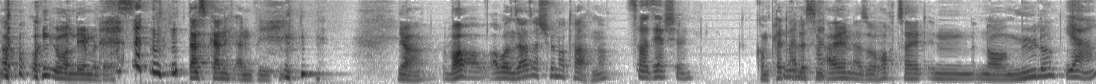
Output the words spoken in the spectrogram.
und übernehme das. Das kann ich anbieten. Ja, war aber ein sehr, sehr schöner Tag, ne? Es war sehr schön. Komplett Man alles in allen, also Hochzeit in einer Mühle Ja,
